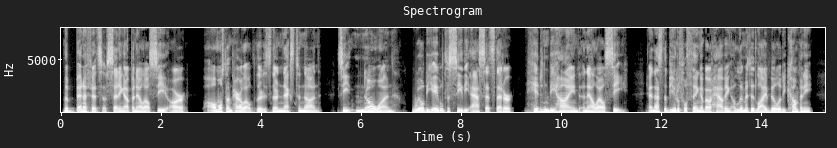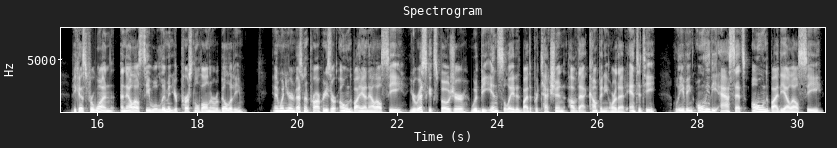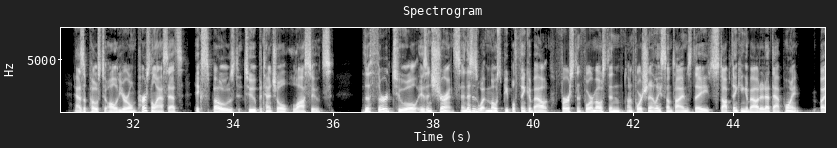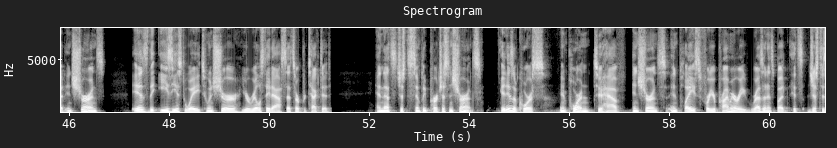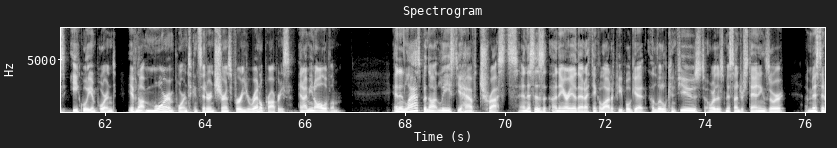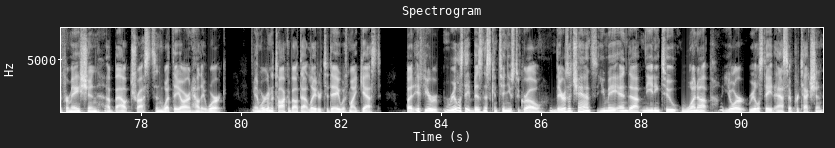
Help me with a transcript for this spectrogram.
The benefits of setting up an LLC are almost unparalleled. They're, they're next to none. See, no one will be able to see the assets that are hidden behind an LLC. And that's the beautiful thing about having a limited liability company, because for one, an LLC will limit your personal vulnerability. And when your investment properties are owned by an LLC, your risk exposure would be insulated by the protection of that company or that entity leaving only the assets owned by the LLC, as opposed to all of your own personal assets, exposed to potential lawsuits. The third tool is insurance. And this is what most people think about first and foremost. And unfortunately, sometimes they stop thinking about it at that point. But insurance is the easiest way to ensure your real estate assets are protected. And that's just to simply purchase insurance. It is, of course, important to have insurance in place for your primary residence, but it's just as equally important, if not more important, to consider insurance for your rental properties. And I mean all of them. And then last but not least, you have trusts. And this is an area that I think a lot of people get a little confused, or there's misunderstandings or misinformation about trusts and what they are and how they work. And we're going to talk about that later today with my guest. But if your real estate business continues to grow, there's a chance you may end up needing to one up your real estate asset protection.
